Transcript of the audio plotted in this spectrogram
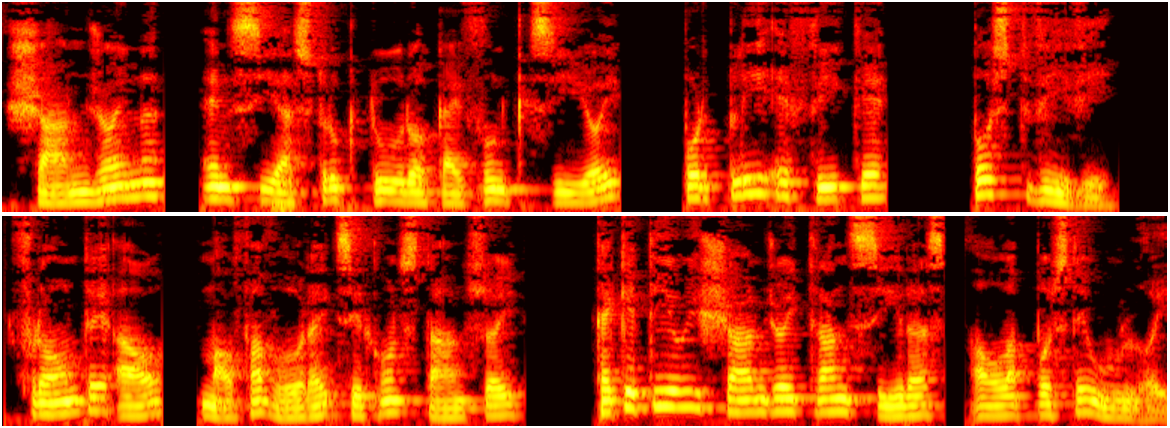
changioin en sia structuro cae funccioi por pli effice post vivi, fronte al malfavorai circunstansoi, cae che tiui changioi transiras alla posteuloi.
